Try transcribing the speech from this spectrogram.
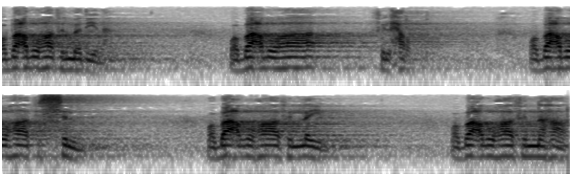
وبعضها في المدينة وبعضها في الحرب. وبعضها في السلم وبعضها في الليل وبعضها في النهار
